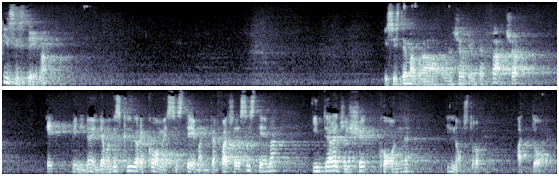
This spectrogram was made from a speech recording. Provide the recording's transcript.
Il sistema il sistema avrà una certa interfaccia e quindi noi andiamo a descrivere come il sistema, l'interfaccia del sistema interagisce con il nostro attore.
